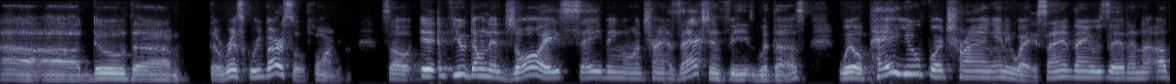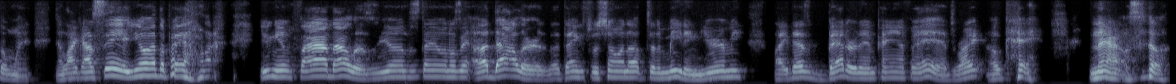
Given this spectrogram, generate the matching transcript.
uh, uh do the the risk reversal formula so if you don't enjoy saving on transaction fees with us, we'll pay you for trying anyway. Same thing we said in the other one. And like I said, you don't have to pay a lot. You can give five dollars. You understand what I'm saying? A dollar. Thanks for showing up to the meeting. You hear me? Like that's better than paying for ads, right? Okay. Now, so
